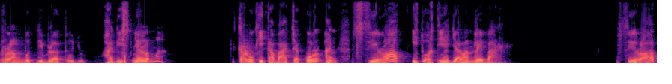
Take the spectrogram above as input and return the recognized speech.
rambut di belah tujuh. Hadisnya lemah. Kalau kita baca Quran, sirat itu artinya jalan lebar. Sirat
